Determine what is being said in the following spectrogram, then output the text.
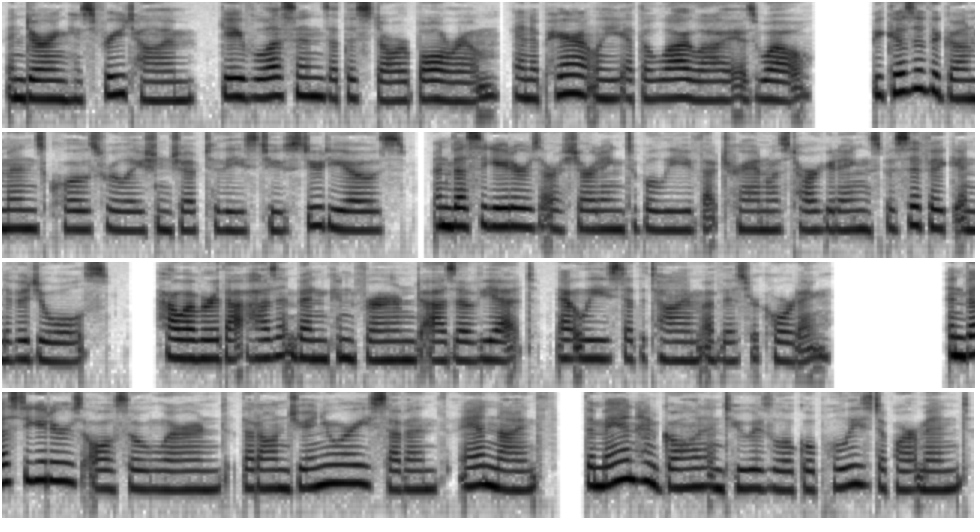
and during his free time, gave lessons at the Star Ballroom and apparently at the Lai as well. Because of the gunman's close relationship to these two studios, investigators are starting to believe that Tran was targeting specific individuals. However, that hasn't been confirmed as of yet, at least at the time of this recording. Investigators also learned that on January 7th and 9th, the man had gone into his local police department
